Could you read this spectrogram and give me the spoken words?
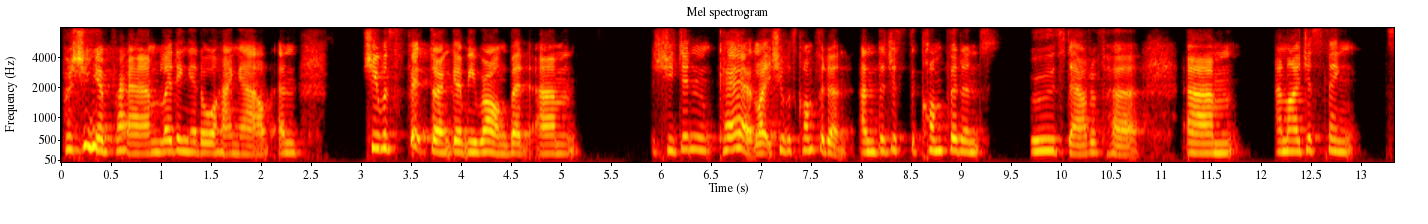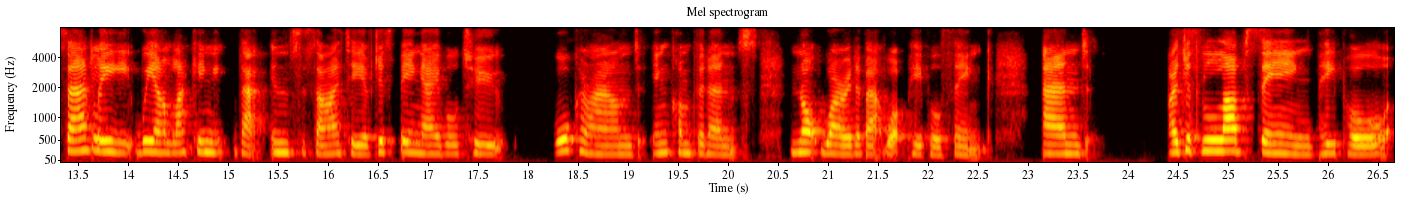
pushing a pram, letting it all hang out. And she was fit, don't get me wrong, but um, she didn't care. Like she was confident, and the, just the confidence oozed out of her. Um, and I just think, sadly, we are lacking that in society of just being able to walk around in confidence, not worried about what people think. And I just love seeing people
